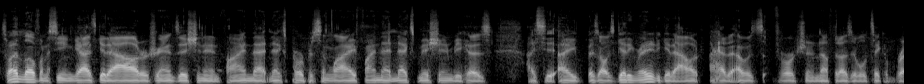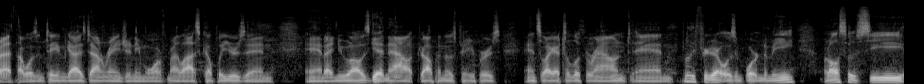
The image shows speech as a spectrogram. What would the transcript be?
So I love when I see you guys get out or transition and find that next purpose in life, find that next mission. Because I see, I as I was getting ready to get out, I had I was fortunate enough that I was able to take a breath. I wasn't taking guys down range anymore for my last couple of years in, and I knew I was getting out, dropping those papers, and so I got to look around and really figure out what was important to me, but also see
